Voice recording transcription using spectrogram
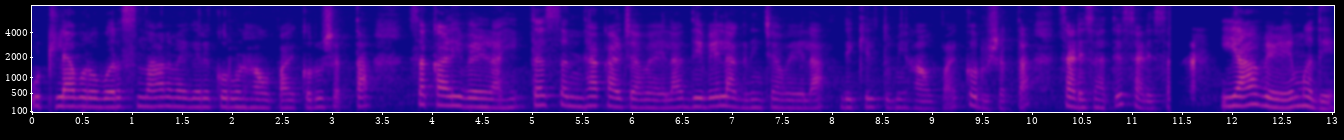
उठल्याबरोबर स्नान वगैरे करून हा उपाय करू शकता. सकाळी वेळ नाही तर संध्याकाळच्या वेळेला दिवे लागणीच्या वेळेला देखील तुम्ही हा उपाय करू शकता. साडेसहा ते साडेसहा या वेळेमध्ये.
